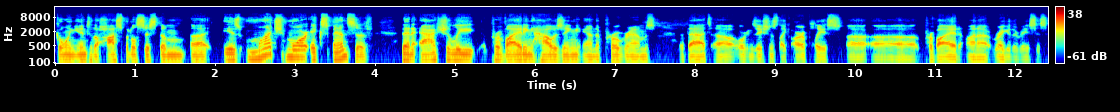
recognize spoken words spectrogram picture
going into the hospital system uh, is much more expensive than actually providing housing and the programs that uh, organizations like our place uh, uh, provide on a regular basis.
